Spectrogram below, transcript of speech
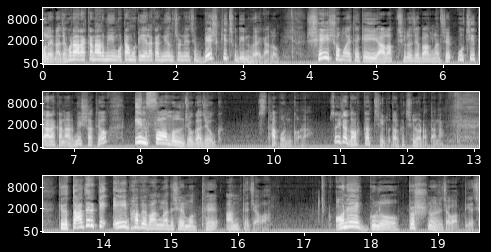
বলে না, যখন আরাকান আর্মি মোটামুটি এলাকার নিয়ন্ত্রণ নিয়েছে, বেশ কিছু দিন হয়ে গেল। সেই সময় থেকে এই আলাপ ছিল যে বাংলাদেশের উচিত আরাকান আর্মির সাথেও ইনফর্মাল যোগাযোগ স্থাপন করা। সো এটা দরকার ছিল দরকার ছিল না তা না। কিন্তু তাদেরকে এইভাবে বাংলাদেশের মধ্যে আনতে যাওয়া, অনেকগুলো প্রশ্নের জবাব দিয়েছে।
